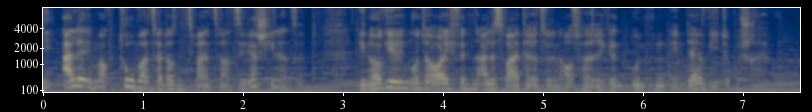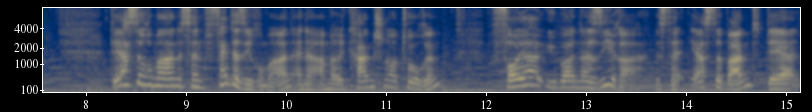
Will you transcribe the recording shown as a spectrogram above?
die alle im Oktober 2022 erschienen sind. Die Neugierigen unter euch finden alles weitere zu den Auswahlregeln unten in der Videobeschreibung. Der erste Roman ist ein Fantasy-Roman einer amerikanischen Autorin, Feuer über Nasira ist der erste Band der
